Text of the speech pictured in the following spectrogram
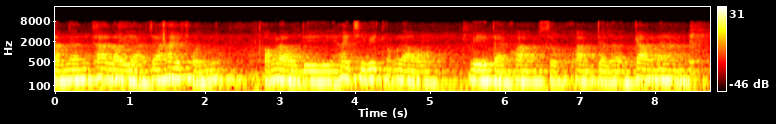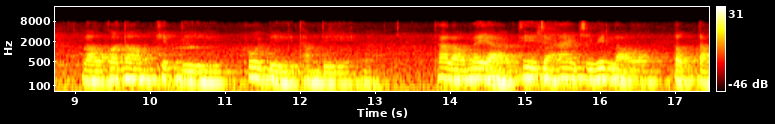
ดังนั้นถ้าเราอยากจะให้ผลของเราดีให้ชีวิตของเรา มีแต่ความสุขความเจริญก้าวหน้า เราก็ต้องคิดดี พูดดีทำดี ถ้าเราไม่อยากที่จะให้ชีวิตเราตกต่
